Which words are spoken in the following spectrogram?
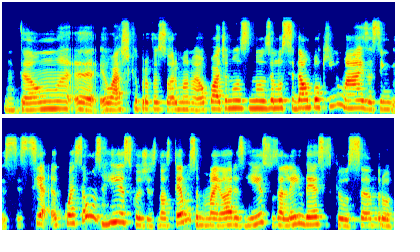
Então, eh, eu acho que o professor Manuel pode nos, nos elucidar um pouquinho mais, assim, se, se, quais são os riscos disso? Nós temos maiores riscos, além desses que o Sandro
